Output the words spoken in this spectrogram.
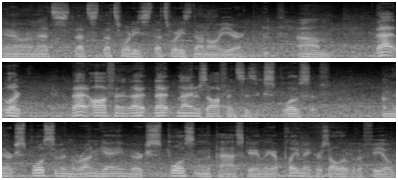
you know, and that's that's that's what he's that's what he's done all year. Um, that look, that offense, that, that Niners offense is explosive. I mean, they're explosive in the run game. They're explosive in the pass game. They got playmakers all over the field.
